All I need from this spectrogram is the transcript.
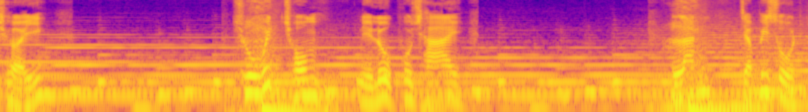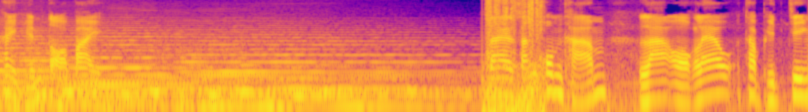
เฉย ชูวิทย์ชม นี่ลูกผู้ชาย ลั่นจะพิสูจน์ให้เห็นต่อไป แต่สังคมถามลาออกแล้วถ้าผิดจริง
